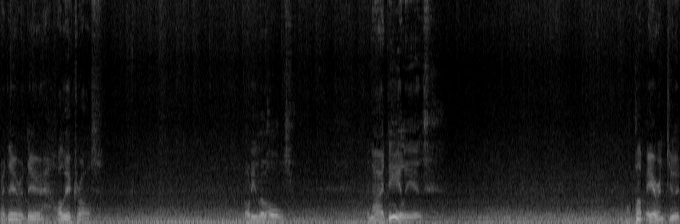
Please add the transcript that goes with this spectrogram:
Right there, right there, all the way across. All these little holes. And the ideal is I'll pump air into it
